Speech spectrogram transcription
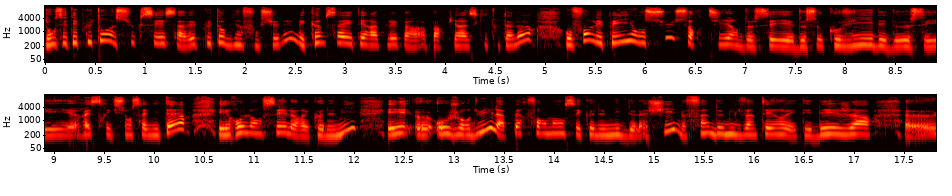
Donc c'était plutôt un succès, ça avait plutôt bien fonctionné, mais comme ça a été rappelé par, par Pierre Aski tout à l'heure, au fond, les pays ont su sortir de, ces, de ce Covid et de ces restrictions sanitaires et relancer leur économie. Et euh, aujourd'hui, la performance économique de la Chine, fin 2021, était déjà euh,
